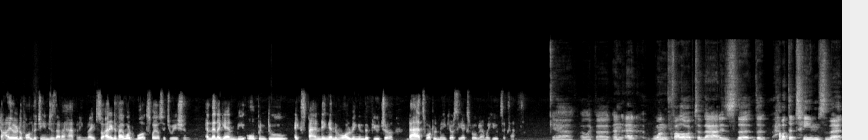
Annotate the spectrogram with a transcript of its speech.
tired of all the changes that are happening, right? So identify what works for your situation and then again be open to expanding and evolving in the future. That's what will make your CX program a huge success. Yeah, I like that. And and one follow up to that is the the how about the teams that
